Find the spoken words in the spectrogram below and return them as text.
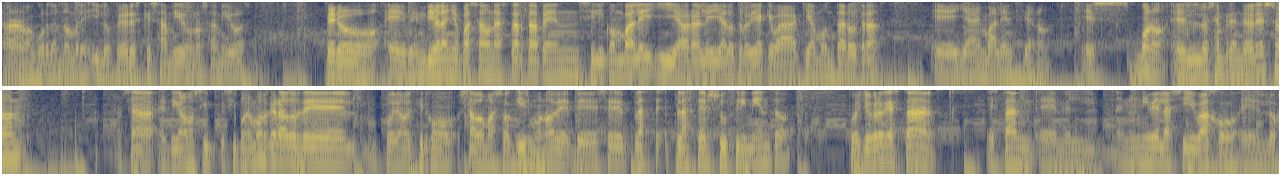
ahora no me acuerdo el nombre, y lo peor es que es amigo unos amigos, pero eh, vendió el año pasado una startup en Silicon Valley y ahora leía el otro día que va aquí a montar otra eh, ya en Valencia, ¿no? Es, bueno, los emprendedores son, o sea, digamos, si, si ponemos grados de, podríamos decir como sadomasoquismo, ¿no? De, ese placer- placer-sufrimiento, pues yo creo que están, están en, un nivel así bajo eh, los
